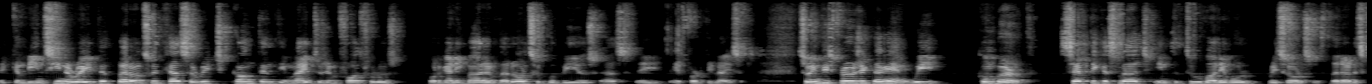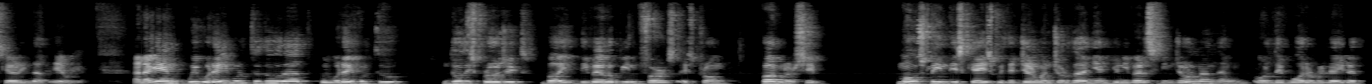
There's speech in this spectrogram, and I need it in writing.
it can be incinerated, but also it has a rich content in nitrogen, phosphorus, organic matter that also could be used as a, a fertilizer. So in this project, again, we convert septic sludge into two valuable resources that are scarce in that area. And again, we were able to do that. We were able to do this project by developing first a strong partnership, mostly in this case with the German Jordanian University in Jordan and all the water-related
